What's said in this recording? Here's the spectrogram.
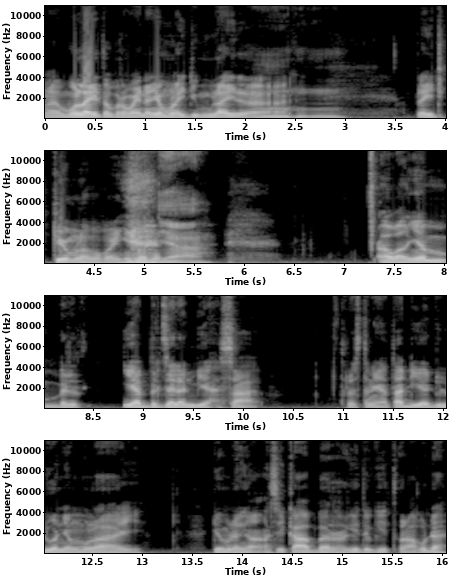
Nah, mulai itu permainannya mulai dimulai tuh. Hmm, Play the game lah pokoknya. Ya. awalnya ber ya berjalan biasa terus ternyata dia duluan yang mulai dia mulai ngasih kabar gitu-gitu aku udah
